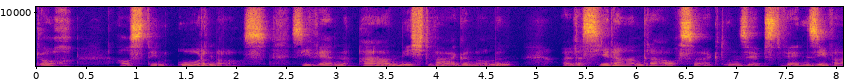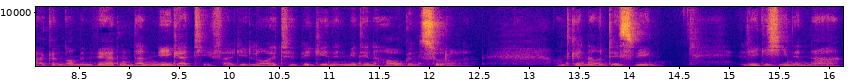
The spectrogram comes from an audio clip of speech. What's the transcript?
doch aus den Ohren raus. Sie werden A nicht wahrgenommen, weil das jeder andere auch sagt. Und selbst wenn sie wahrgenommen werden, dann negativ, weil die Leute beginnen mit den Augen zu rollen. Und genau deswegen lege ich Ihnen nahe,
